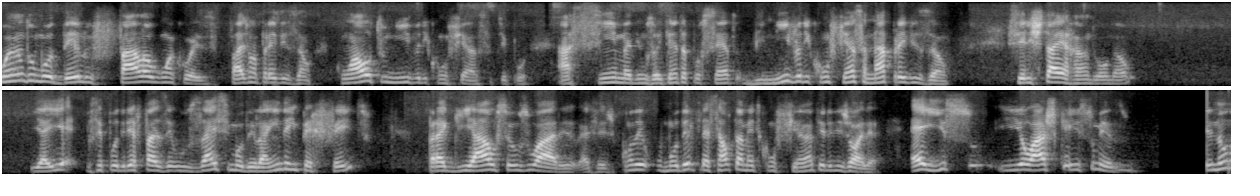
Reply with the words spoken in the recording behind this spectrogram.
quando o modelo fala alguma coisa, faz uma previsão com alto nível de confiança, tipo acima de uns 80% de nível de confiança na previsão, se ele está errando ou não. E aí você poderia fazer usar esse modelo ainda imperfeito para guiar o seu usuário. Ou seja, quando o modelo estivesse altamente confiante, ele diz: olha, é isso e eu acho que é isso mesmo. Ele não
